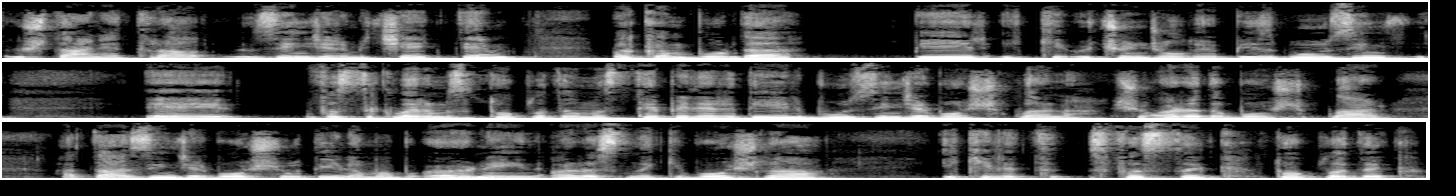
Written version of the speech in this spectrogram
3 tane zincirimi çektim. Bakın burada 1 2 3. oluyor. Biz bu zincir e, fıstıklarımızı topladığımız tepeleri değil bu zincir boşluklarına. Şu arada boşluklar hatta zincir boşluğu değil ama bu örneğin arasındaki boşluğa ikili fıstık topladık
